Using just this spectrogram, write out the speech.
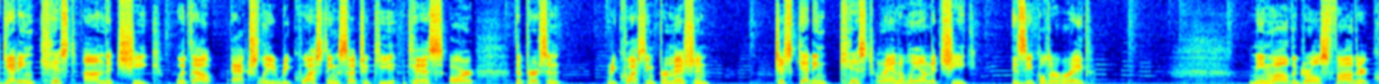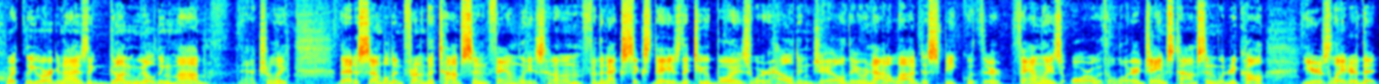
getting kissed on the cheek without actually requesting such a kiss or the person requesting permission, just getting kissed randomly on the cheek is equal to rape. Meanwhile, the girl's father quickly organized a gun wielding mob, naturally, that assembled in front of the Thompson family's home. For the next six days, the two boys were held in jail. They were not allowed to speak with their families or with a lawyer. James Thompson would recall years later that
